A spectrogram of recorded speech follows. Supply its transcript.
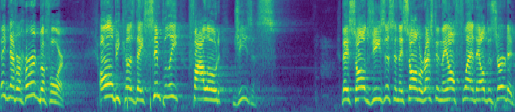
they'd never heard before. All because they simply followed Jesus. They saw Jesus and they saw him arrested and they all fled. They all deserted.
